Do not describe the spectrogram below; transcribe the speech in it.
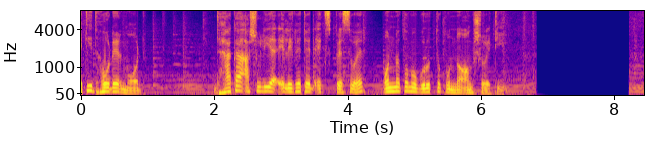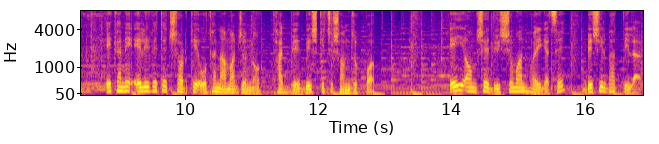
এটি ধৌড়ের মোড়। ঢাকা আশুলিয়া এলিভেটেড এক্সপ্রেসওয়ের অন্যতম গুরুত্বপূর্ণ অংশ এটি। এখানে এলিভেটেড সড়কে ওঠা নামার জন্য থাকবে বেশ কিছু সংযোগ পথ এই অংশে দৃশ্যমান হয়ে গেছে বেশিরভাগ পিলার।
